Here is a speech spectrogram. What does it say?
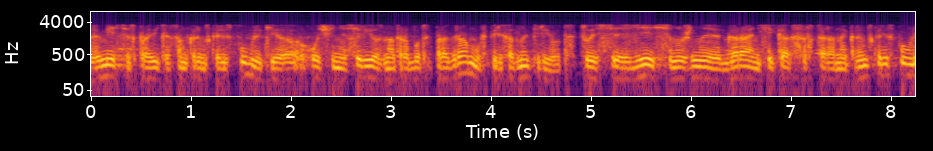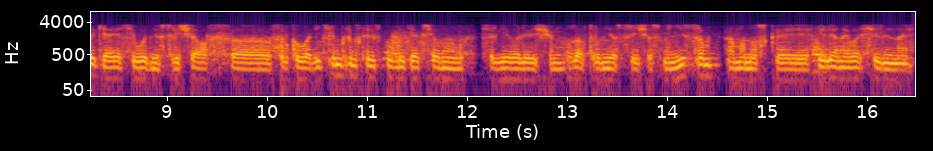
вместе с правительством Крымской Республики очень серьезно отработать программу в переходной период. То есть здесь нужны гарантии как со стороны Крымской Республики, а я сегодня встречался с руководителем Крымской Республики Аксеновым Сергеем Валерьевичем. Завтра у меня встреча с министром Романовской Еленой Васильевной.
